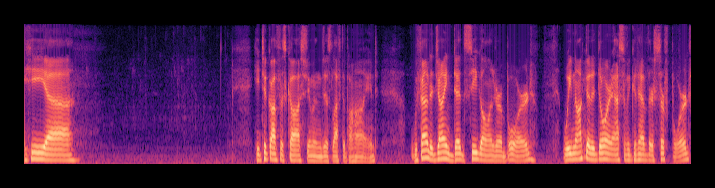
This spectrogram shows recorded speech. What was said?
he uh, he took off his costume and just left it behind. We found a giant dead seagull under a board. We knocked at a door and asked if we could have their surfboard.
